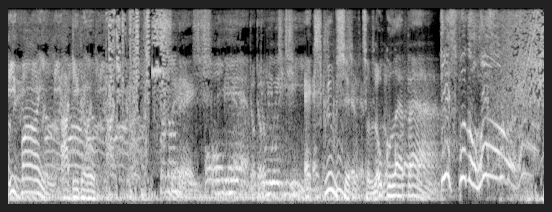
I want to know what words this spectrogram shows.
Divine Adigo. Sundays, 4 p.m. WAT exclusive to Lokal FM. This for the hood!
